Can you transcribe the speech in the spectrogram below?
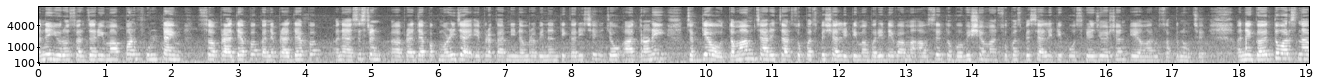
અને યુરોસર્જરીમાં પણ ફૂલ ટાઈમ સપ્રાધ્યાપક અને પ્રાધ્યાપક અને આસિસ્ટન્ટ પ્રાધ્યાપક મળી જાય એ પ્રકારની નમ્ર વિનંતી કરી છે. જો આ ત્રણેય જગ્યાઓ તમામ ચારે ચાર સુપર સ્પેશિયાલિટીમાં ભરી દેવામાં આવશે, તો ભવિષ્યમાં સુપર સ્પેશિયાલિટી પોસ્ટ ગ્રેજ્યુએશન એ અમારું સપનું છે. અને ગત વર્ષના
